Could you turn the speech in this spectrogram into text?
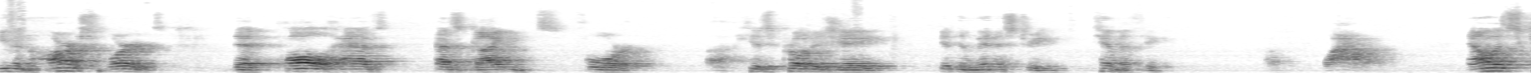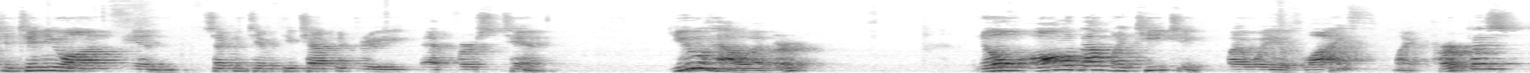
even harsh words that Paul has as guidance for uh, his protege in the ministry Timothy. Wow. Now let's continue on in 2 Timothy chapter 3 at verse 10. You, however, know all about my teaching, my way of life, my purpose,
